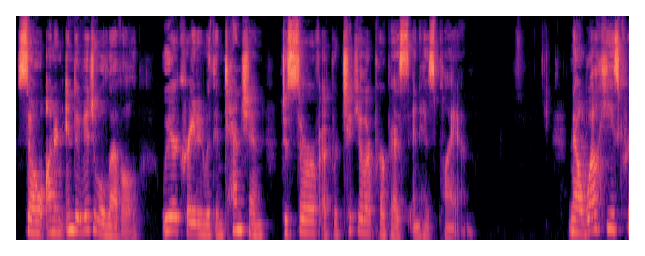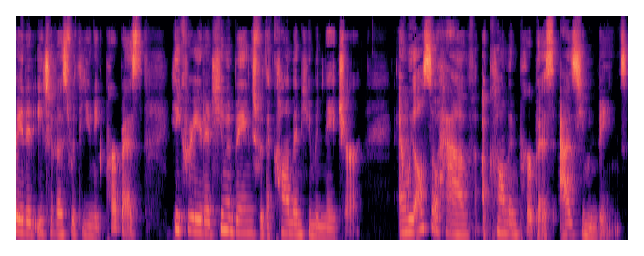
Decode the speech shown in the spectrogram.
So, on an individual level, we are created with intention to serve a particular purpose in His plan. Now, while He's created each of us with a unique purpose, He created human beings with a common human nature. And we also have a common purpose as human beings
